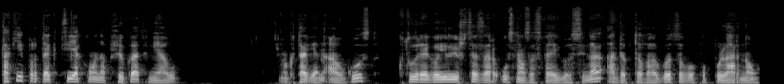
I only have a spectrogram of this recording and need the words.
Takiej protekcji, jaką na przykład miał Oktawian August, którego Juliusz Cezar uznał za swojego syna, adoptował go, co było popularną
